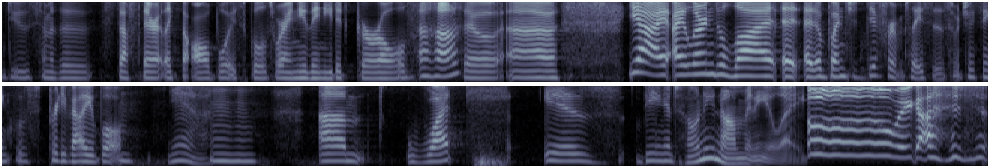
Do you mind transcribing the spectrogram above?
do some of the stuff there at like the all boys schools where I knew they needed girls. Uh-huh. So uh, yeah, I, I, learned a lot at, at, a bunch of different places, which I think was pretty valuable. Yeah. Mm-hmm. Um, what is being a Tony nominee like? Oh my gosh.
